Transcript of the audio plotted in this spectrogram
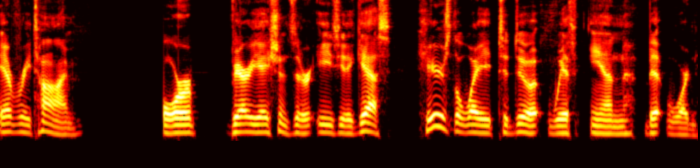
every time, or variations that are easy to guess, here's the way to do it within Bitwarden.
